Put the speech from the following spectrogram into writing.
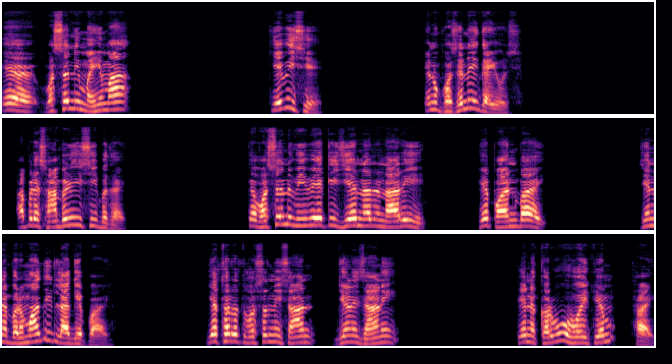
એ વસનની મહિમા કેવી છે? એનું ભજન ગાયું છે આપણે સાંભળીએ છીએ બધાય કે વસન વિવેકી જે નર નારી હે પાનભાઈ, જેને બ્રહ્માદિ લાગે પાય યથાર્થ વસનની શાન જેણે જાણી, તેને કરવું હોય તેમ થાય.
